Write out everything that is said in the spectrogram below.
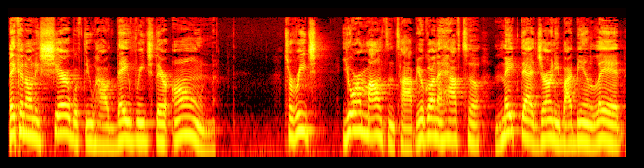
They can only share with you how they reach their own. To reach your mountaintop, you're going to have to make that journey by being led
